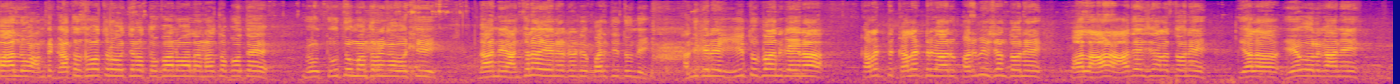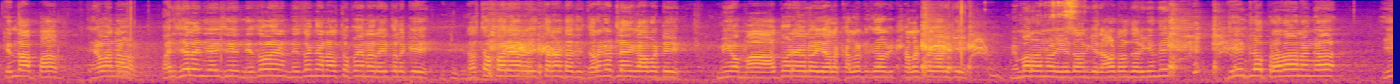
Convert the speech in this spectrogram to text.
వాళ్ళు అంత గత సంవత్సరం వచ్చిన తుఫాను వల్ల నష్టపోతే మేము తూతు మంత్రంగా వచ్చి దాన్ని అంచనా అయినటువంటి పరిస్థితి ఉంది. అందుకనే ఈ తుఫానుకైనా కరెక్ట్ కలెక్టర్ గారు పర్మిషన్తోనే వాళ్ళ ఆదేశాలతోనే ఇలా ఏవోలు కానీ కింద ప- ఏమన్నా పరిశీలన చేసి నిజమైన నిజంగా నష్టపోయిన రైతులకి నష్టపరిహారం ఇస్తారంటే అది జరగట్లేదు కాబట్టి మేము మా ఆధ్వర్యంలో ఇలా కలెక్టర్ గారి కలెక్టర్ గారికి మెమరాండం ఇవ్వడానికి రావడం జరిగింది. దీంట్లో ప్రధానంగా ఈ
